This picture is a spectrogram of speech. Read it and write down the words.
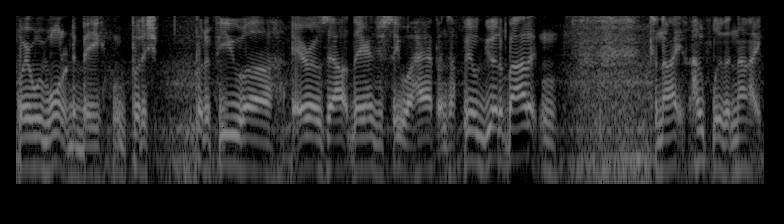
where we want it to be. We put a put a few uh, arrows out there and just see what happens. I feel good about it, and tonight, hopefully the night.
